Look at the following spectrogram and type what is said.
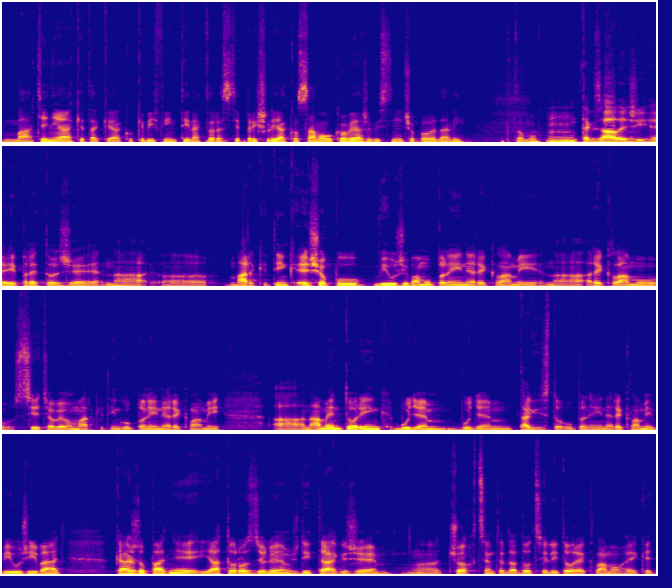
máte nejaké také ako keby finty, na ktoré ste prišli ako samoukovia, že by ste niečo povedali? K tomu? Mm, tak záleží, hej, pretože na uh, marketing e-shopu využívam úplne iné reklamy, na reklamu sieťového marketingu úplne iné reklamy a na mentoring budem, budem takisto úplne iné reklamy využívať. Každopádne ja to rozdeľujem vždy tak, že uh, čo chcem teda docieliť tou reklamou. Hej, keď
